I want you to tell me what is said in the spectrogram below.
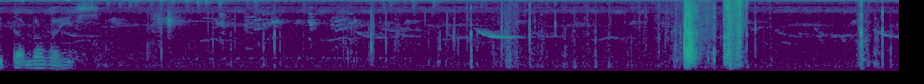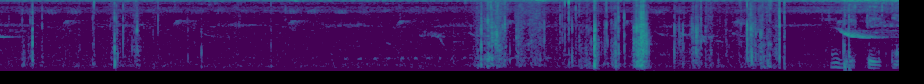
Kita ba guys? Hindi kita.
